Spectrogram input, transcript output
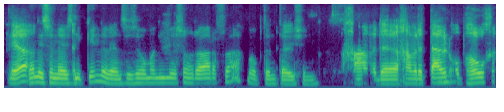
Ja, Dan is ineens die kinderwens is helemaal niet meer zo'n rare vraag op Temptation. gaan we de, gaan we de tuin ophogen?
